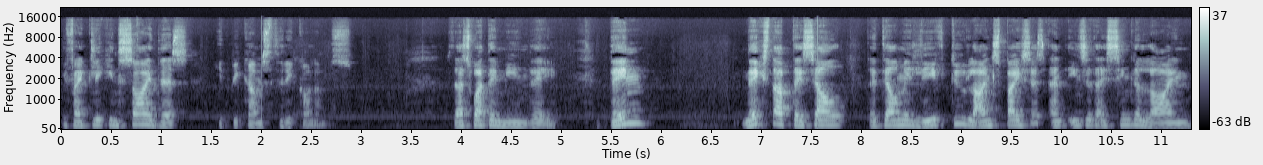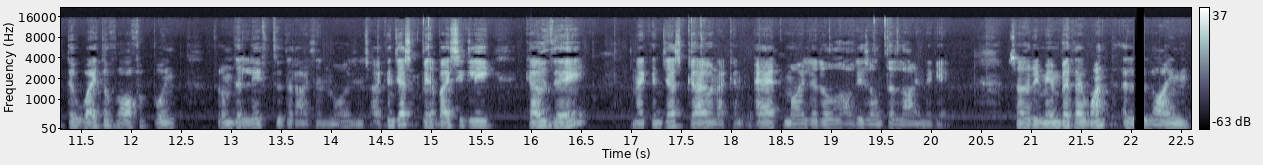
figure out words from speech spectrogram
If I click inside this, it becomes three columns. That's what they mean there. Then next up they sell they tell me leave two line spaces and insert a single line the weight of half a point from the left to the right hand margin. So I can just basically go there and I can just go and I can add my little horizontal line again. So remember they want a line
